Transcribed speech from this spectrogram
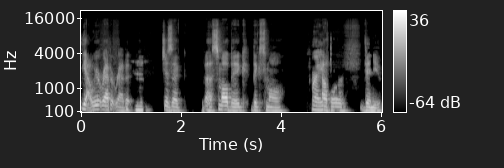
Yeah, we were at Rabbit Rabbit, mm-hmm. which is a, a small, big, big, small, right outdoor venue,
